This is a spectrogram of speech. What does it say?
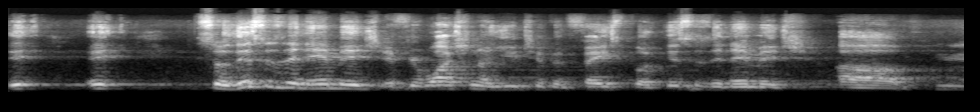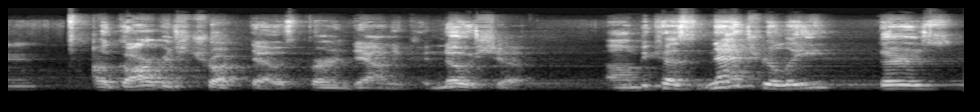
It, it, so this is an image. If you're watching on YouTube and Facebook, this is an image of mm-hmm. A garbage truck that was burned down in Kenosha. Um, because naturally, there's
